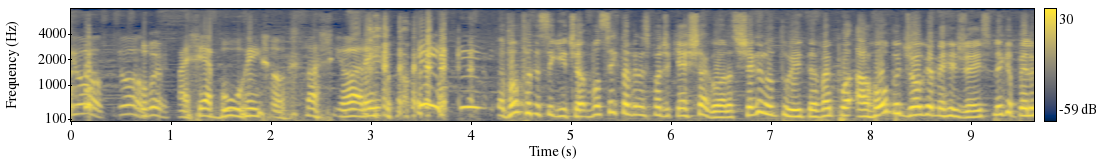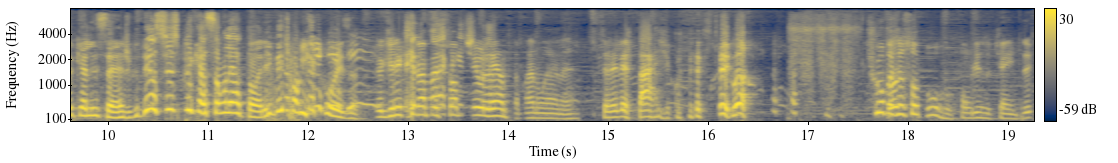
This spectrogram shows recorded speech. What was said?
Diogo, Diogo. Mas você é burro, hein, senhor? Nossa senhora, hein? Vamos fazer o seguinte, ó. Você que tá vendo esse podcast agora, chega no Twitter, vai pro arroba DiogoMRG, explica pra ele o que é lisérgico. Dê a sua explicação aleatória, invente qualquer coisa. Eu diria que seria uma Vai pessoa meio lenta, mas não é, né? Seria letárgico, sei lá. Desculpa se eu sou burro, como diz o Change.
